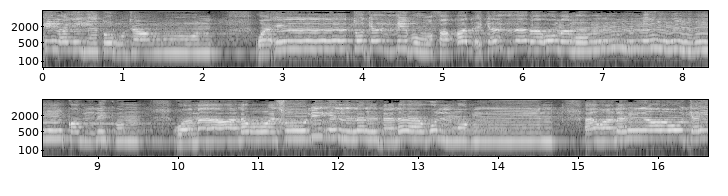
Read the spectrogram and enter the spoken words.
إليه ترجعون. وإن تكذبوا فقد كذب أمم من قبلكم. وما على الرسول إلا البلاغ المبين. أولم يروا كيف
